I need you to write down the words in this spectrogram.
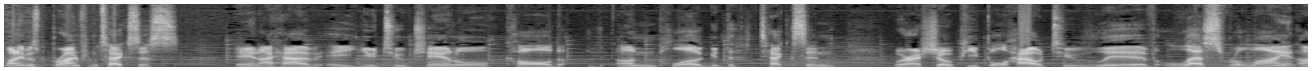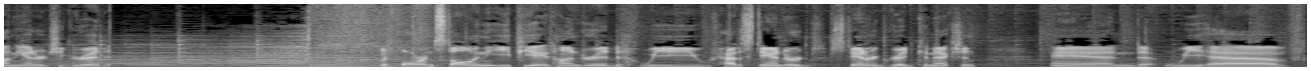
My name is Brian from Texas, and I have a YouTube channel called Unplugged Texan, where I show people how to live less reliant on the energy grid. Before installing the EP800, we had a standard, standard grid connection, and we have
